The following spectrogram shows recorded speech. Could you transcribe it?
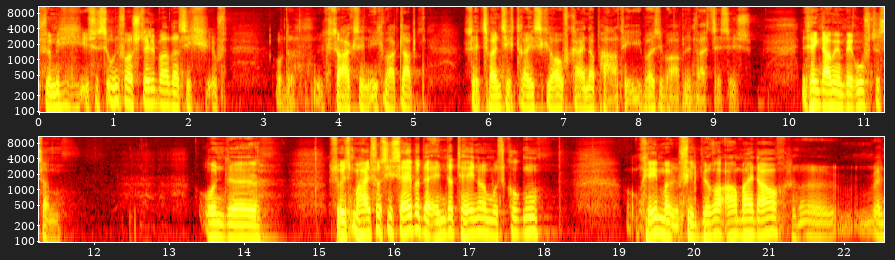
für mich ist es unvorstellbar, dass ich, oder ich sage es Ihnen, ich war, glaube seit 20, 30 Jahren auf keiner Party. Ich weiß überhaupt nicht, was das ist. Das hängt auch mit dem Beruf zusammen. Und äh, so ist man halt für sich selber der Entertainer, muss gucken, okay, man, viel Büroarbeit auch, äh,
